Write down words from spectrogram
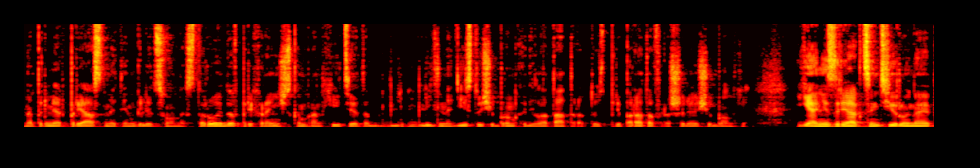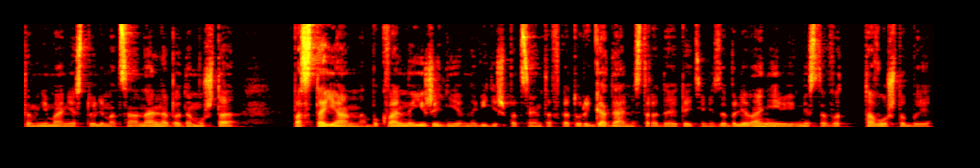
Например, при астме это ингаляционных стероидов, при хроническом бронхите это длительно действующий бронходилататор, то есть препаратов, расширяющих бронхи. Я не зря акцентирую на этом внимание столь эмоционально, потому что постоянно, буквально ежедневно видишь пациентов, которые годами страдают этими заболеваниями, и вместо вот того, чтобы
